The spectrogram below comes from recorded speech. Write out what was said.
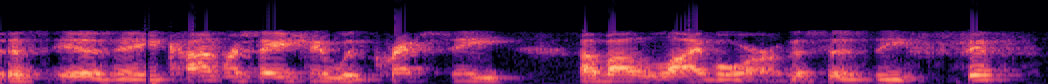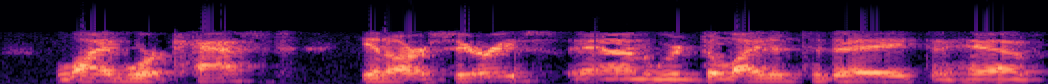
this is a conversation with CREFC about LIBOR. This is the fifth LIBOR cast in our series, and we're delighted today to have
